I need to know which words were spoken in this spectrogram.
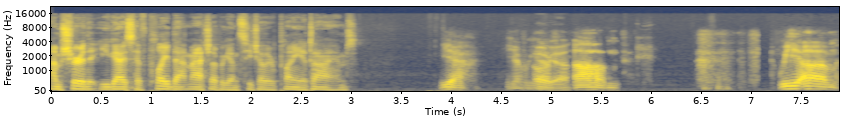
I'm sure that you guys have played that matchup against each other plenty of times. Yeah, yeah, we Oh, have. yeah. Um, we um,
